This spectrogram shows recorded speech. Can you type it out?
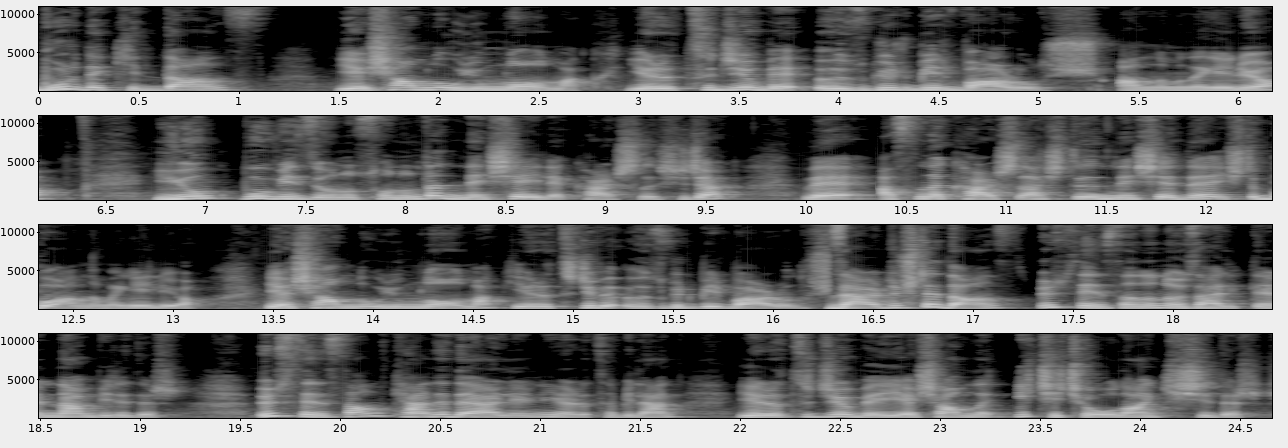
Buradaki dans yaşamla uyumlu olmak, yaratıcı ve özgür bir varoluş anlamına geliyor. Jung bu vizyonun sonunda neşeyle karşılaşacak ve aslında karşılaştığı neşe de işte bu anlama geliyor. Yaşamla uyumlu olmak, yaratıcı ve özgür bir varoluş. Zerdüşt'te dans üst insanın özelliklerinden biridir. Üst insan kendi değerlerini yaratabilen, yaratıcı ve yaşamla iç içe olan kişidir.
